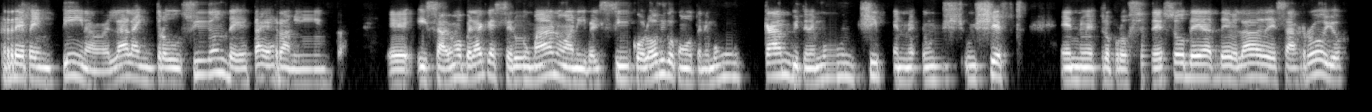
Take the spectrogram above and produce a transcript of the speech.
repentina, ¿verdad? La introducción de estas herramientas. Eh, y sabemos, ¿verdad? Que el ser humano a nivel psicológico, cuando tenemos un cambio, tenemos un chip, en, un, un shift en nuestro proceso de, de, ¿verdad? de desarrollo,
